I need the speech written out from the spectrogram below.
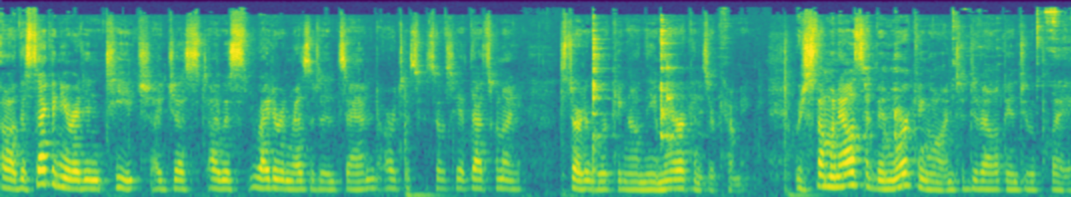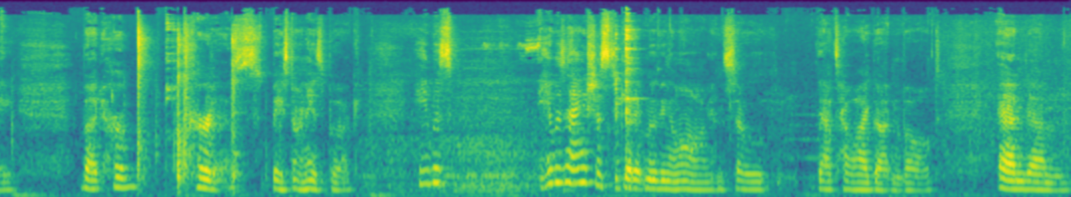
Uh, the second year, I didn't teach. I just, I was writer in residence and artistic associate. That's when I started working on The Americans Are Coming, which someone else had been working on to develop into a play. But Herb Curtis, based on his book, he was he was anxious to get it moving along, and so that's how I got involved, and um,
